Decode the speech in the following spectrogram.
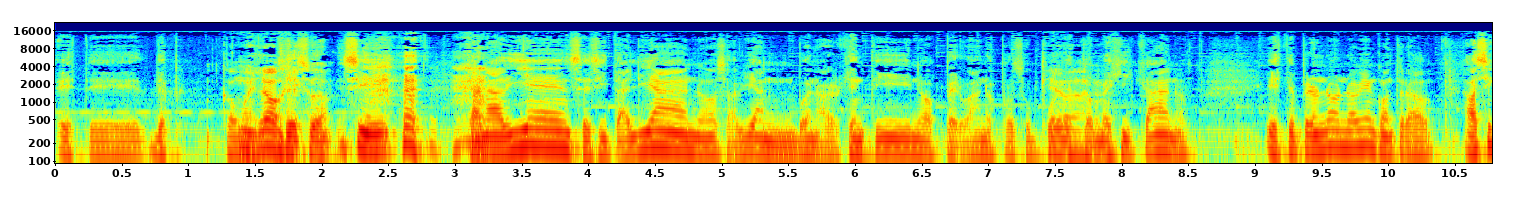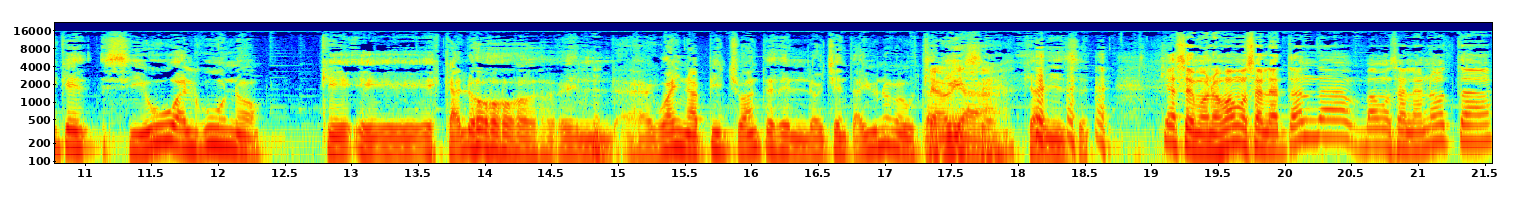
este, de- Como es de lógico. Sud- sí, canadienses, italianos, habían, bueno, argentinos, peruanos, por supuesto, mexicanos, este, pero no, no había encontrado. Así que si hubo alguno que eh, escaló el eh, Huayna Picchu antes del 81, me gustaría avise. que avise. ¿Qué hacemos? ¿Nos vamos a la tanda? ¿Vamos a la nota?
